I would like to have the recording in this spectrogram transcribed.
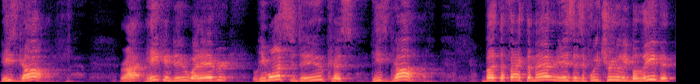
He's God, right? He can do whatever he wants to do because he's God. But the fact of the matter is, is if we truly believe it,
